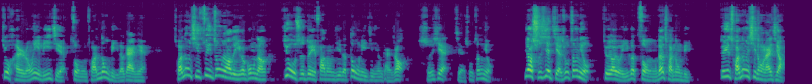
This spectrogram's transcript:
就很容易理解总传动比的概念。传动器最重要的一个功能就是对发动机的动力进行改造，实现减速增扭。要实现减速增扭，就要有一个总的传动比。对于传动系统来讲，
